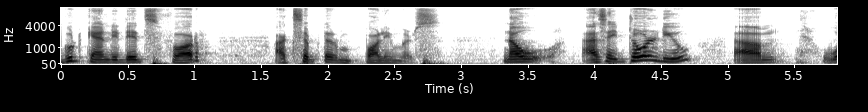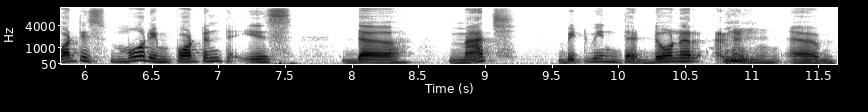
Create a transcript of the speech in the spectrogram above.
good candidates for acceptor polymers. Now as I told you um, what is more important is the match between the donor um,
